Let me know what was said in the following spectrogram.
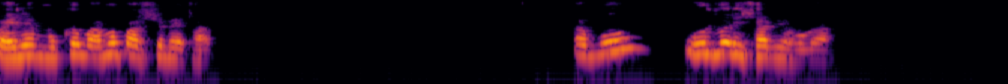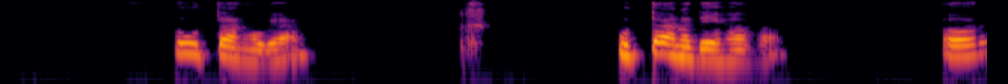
पहले मुख वाम पार्श्व में था। अब वो ऊर्ध्व दिशा में होगा। तो उत्तान हो गया। उत्तान देह और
